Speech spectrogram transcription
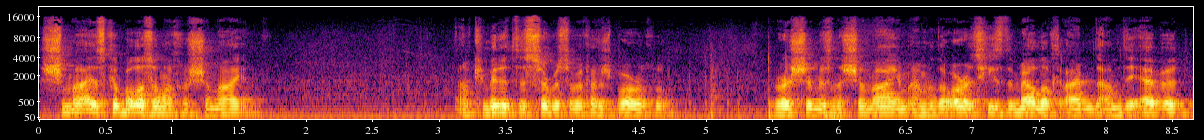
Shema is Kabbalah Samach Shemayim. I'm committed to the service of HaKadosh Baruch Hu. The Rishim is in the Shemayim, I'm in the Oretz, he's the Melech, I'm, I'm the Eved.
